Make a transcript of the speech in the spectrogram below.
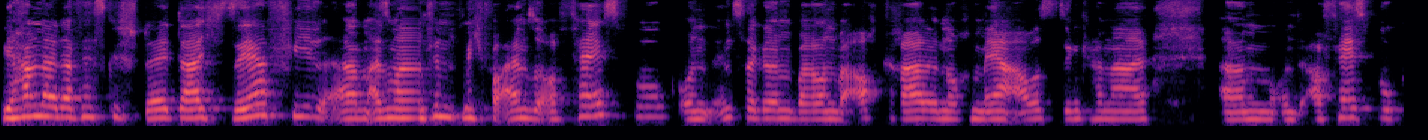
wir haben leider festgestellt, da ich sehr viel, ähm, also man findet mich vor allem so auf Facebook und Instagram bauen wir auch gerade noch mehr aus, den Kanal. Ähm, und auf Facebook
